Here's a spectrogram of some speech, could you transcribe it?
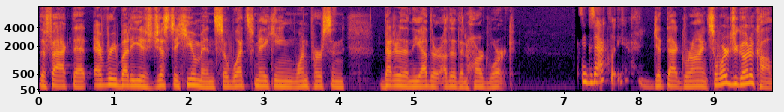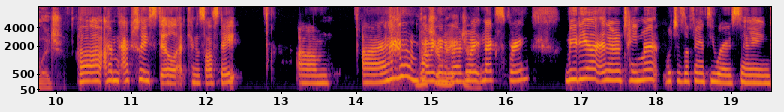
the fact that everybody is just a human. So what's making one person better than the other other than hard work? Exactly. Get that grind. So where'd you go to college? Uh, I'm actually still at Kennesaw State. Um, I am probably going to graduate next spring. Media and entertainment, which is a fancy way of saying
